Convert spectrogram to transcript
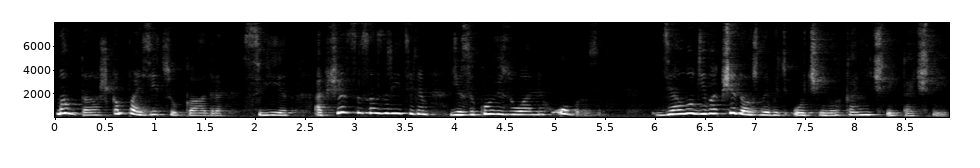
монтаж, композицию кадра, свет, общаться со зрителем языком визуальных образов. Диалоги вообще должны быть очень лаконичные и точные.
